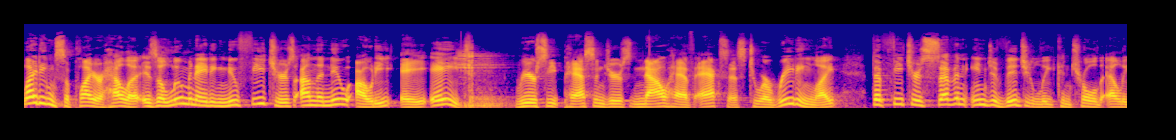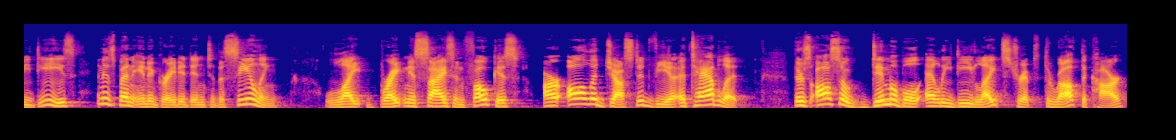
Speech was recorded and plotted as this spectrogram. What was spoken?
Lighting supplier Hella is illuminating new features on the new Audi A8. Rear seat passengers now have access to a reading light that features seven individually controlled LEDs and has been integrated into the ceiling. Light, brightness, size, and focus are all adjusted via a tablet. There's also dimmable LED light strips throughout the car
